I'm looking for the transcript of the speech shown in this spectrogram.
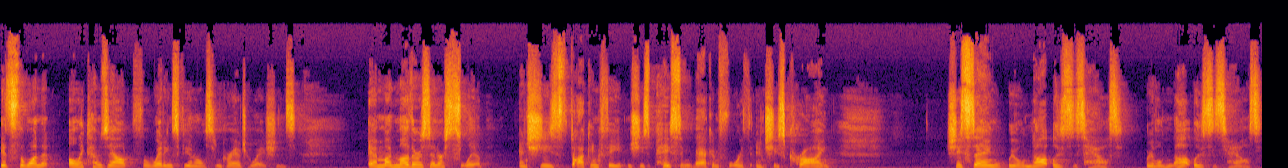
It's the one that only comes out for weddings, funerals, and graduations. And my mother's in her slip, and she's stocking feet, and she's pacing back and forth, and she's crying. She's saying, We will not lose this house. We will not lose this house.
